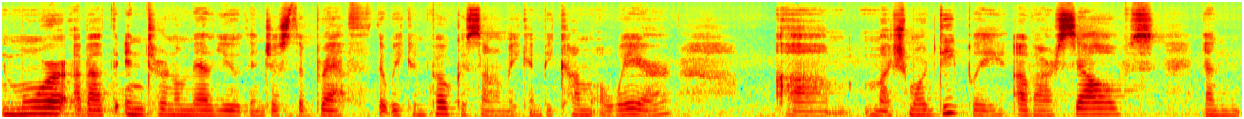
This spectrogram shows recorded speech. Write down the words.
more about the internal milieu than just the breath that we can focus on. We can become aware um, much more deeply of ourselves and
